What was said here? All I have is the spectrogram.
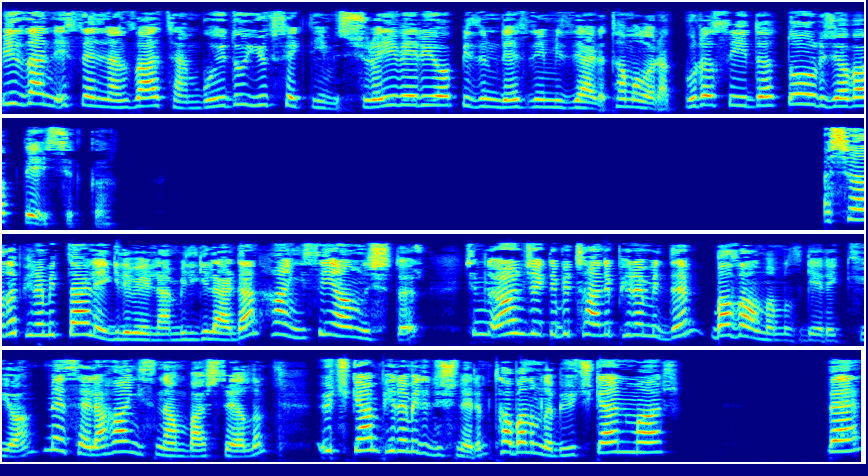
Bizden de istenilen zaten buydu. Yüksekliğimiz şurayı veriyor. Bizim dediğimiz yerde tam olarak burasıydı. Doğru cevap D şıkkı. Aşağıda piramitlerle ilgili verilen bilgilerden hangisi yanlıştır? Şimdi öncelikle bir tane piramidi baz almamız gerekiyor. Mesela hangisinden başlayalım? Üçgen piramidi düşünelim. Tabanımda bir üçgen var. Ve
